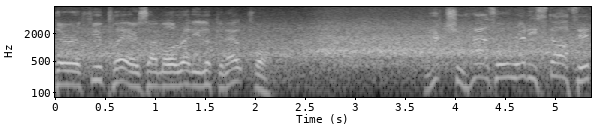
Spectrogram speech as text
There are a few players I'm already looking out for. The action has already started.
